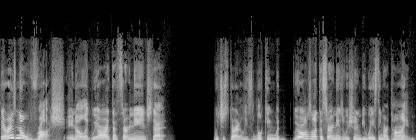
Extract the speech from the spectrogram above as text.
There is no rush. You know, like we are at that certain age that we should start at least looking. But we're also at the certain age we shouldn't be wasting our time.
